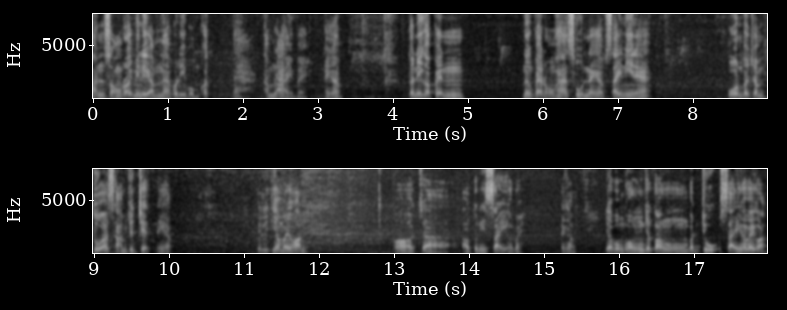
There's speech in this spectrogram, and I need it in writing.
2,200 มิลลิแอมนะพอดีผมก็ทำลายไปนะครับ ตัวนี้ก็เป็น 18650 นะครับไซส์นี้นะฮะโวลต์ประจำตัว 3.7 นะครับ เป็นลิเธียมไอออน ก็จะเอาตัวนี้ใส่เข้าไปนะครับ เดี๋ยวผมคงจะต้องบรรจุใส่เข้าไปก่อน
